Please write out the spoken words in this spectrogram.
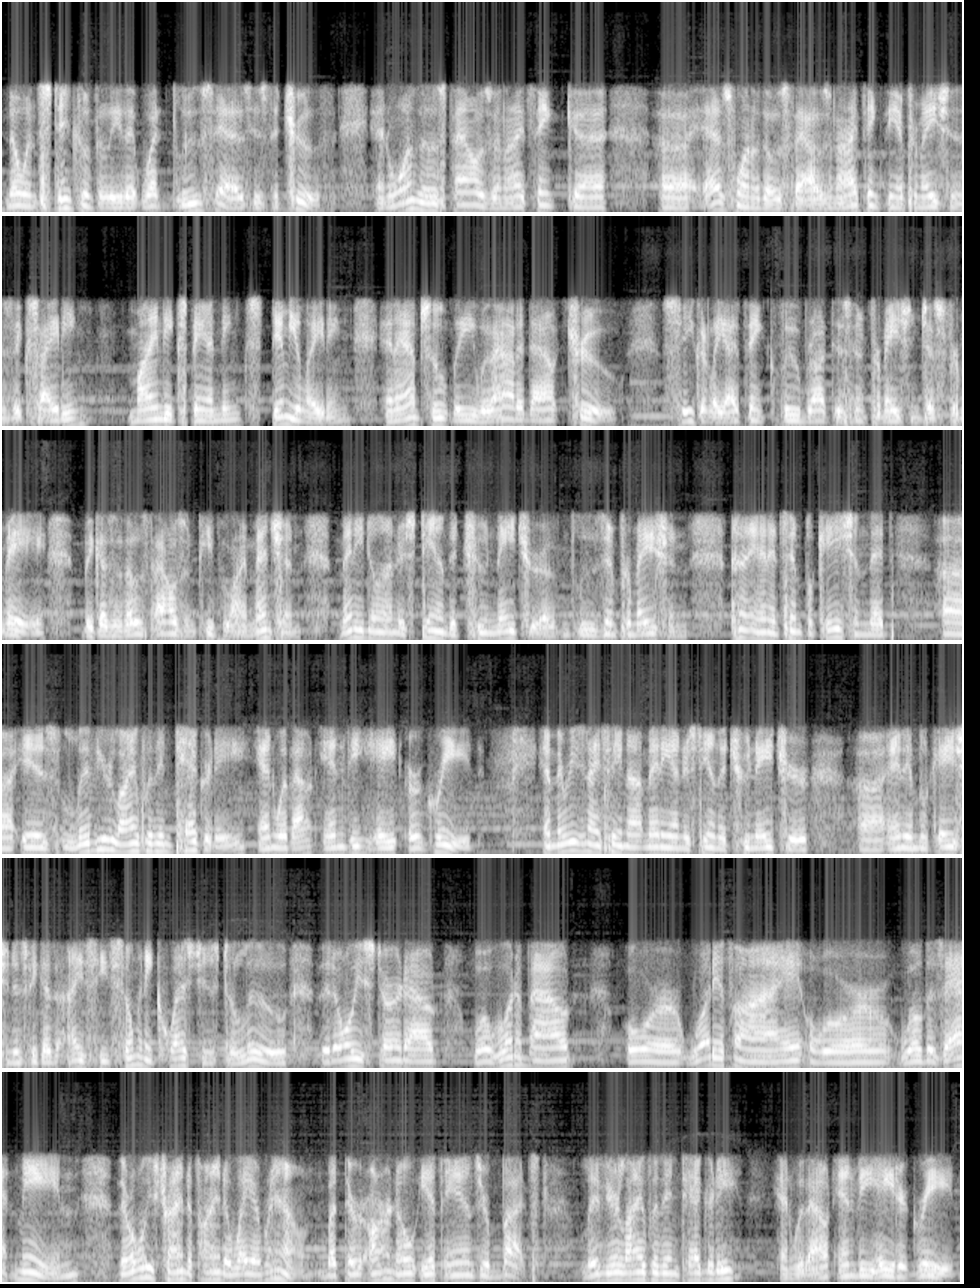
know instinctively that what Lou says is the truth. And one of those thousand, I think, uh, uh, as one of those thousand, I think the information is exciting, mind expanding, stimulating, and absolutely, without a doubt, true secretly, I think Lou brought this information just for me because of those thousand people I mentioned. Many don't understand the true nature of Lou's information and its implication that uh, is live your life with integrity and without envy, hate, or greed. And the reason I say not many understand the true nature uh, and implication is because I see so many questions to Lou that always start out, well, what about or what if I, or well, does that mean? They're always trying to find a way around, but there are no if, ands, or buts. Live your life with integrity and without envy, hate, or greed.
